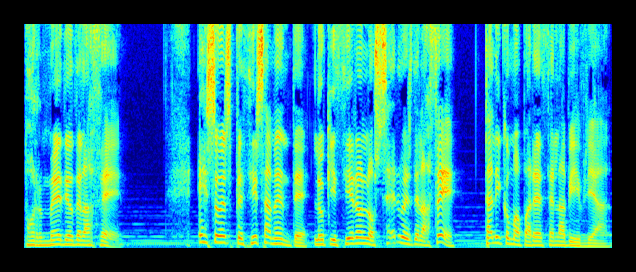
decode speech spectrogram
Por medio de la fe. Eso es precisamente lo que hicieron los héroes de la fe, tal y como aparece en la Biblia.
